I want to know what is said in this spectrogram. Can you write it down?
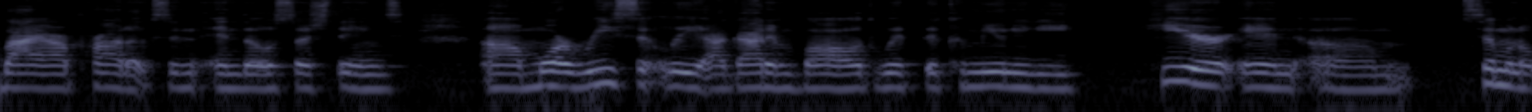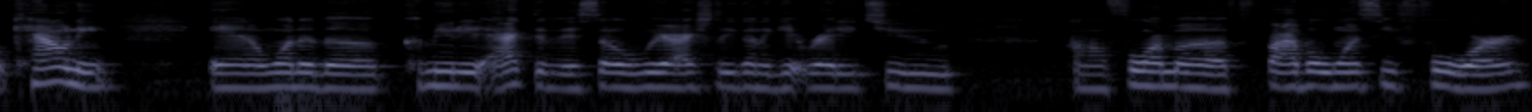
buy our products and, and those such things. Um, more recently, I got involved with the community here in um, Seminole County, and one of the community activists. So we're actually going to get ready to uh, form a 501c4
